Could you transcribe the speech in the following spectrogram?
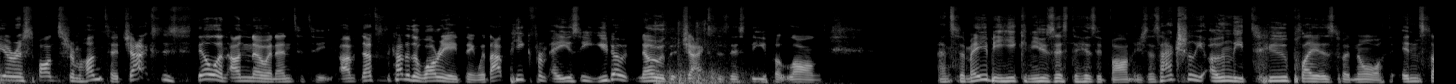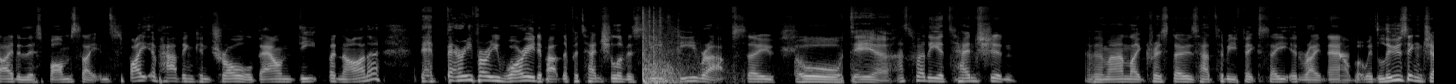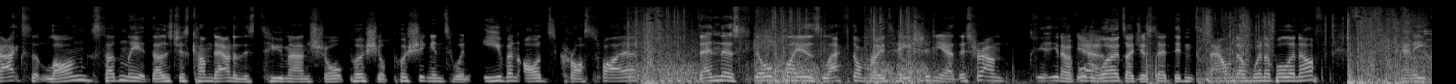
Be a response from Hunter. Jax is still an unknown entity. Um, that's the kind of the worrying thing. With that peak from AZ, you don't know that Jax is this deep at long. And so maybe he can use this to his advantage. There's actually only two players for North inside of this bomb site. In spite of having control down deep banana, they're very, very worried about the potential of a CT wrap. So Oh, dear. that's where the attention of a man like Christo's had to be fixated right now. But with losing Jax at long, suddenly it does just come down to this two-man short push. You're pushing into an even odds crossfire. Then there's still players left on rotation. Yeah, this round, you know, if all the words I just said didn't sound unwinnable enough, Kenny,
